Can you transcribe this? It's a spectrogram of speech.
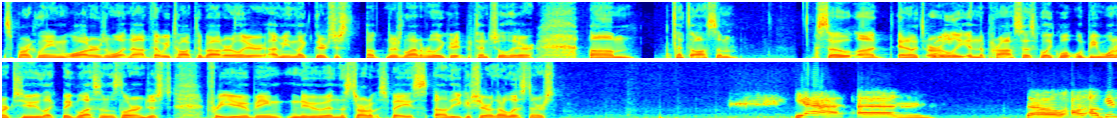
sparkling waters and whatnot that we talked about earlier. I mean, like there's just uh, there's a lot of really great potential there. Um, that's awesome. So uh, I know it's early in the process, but like, what would be one or two like big lessons learned just for you being new in the startup space uh, that you could share with our listeners? Yeah. Um, so I'll, I'll give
